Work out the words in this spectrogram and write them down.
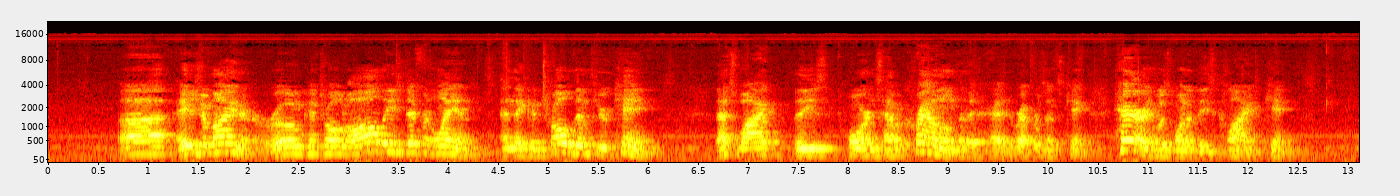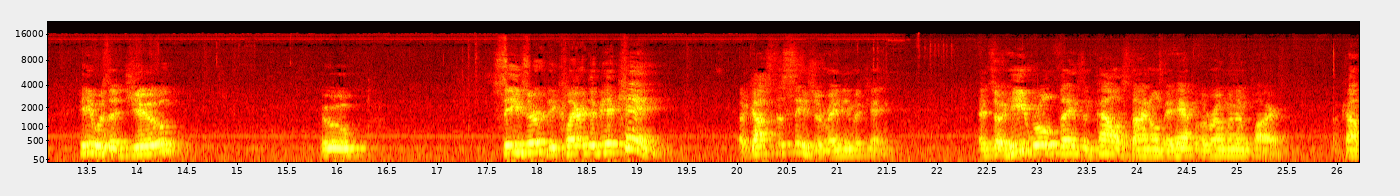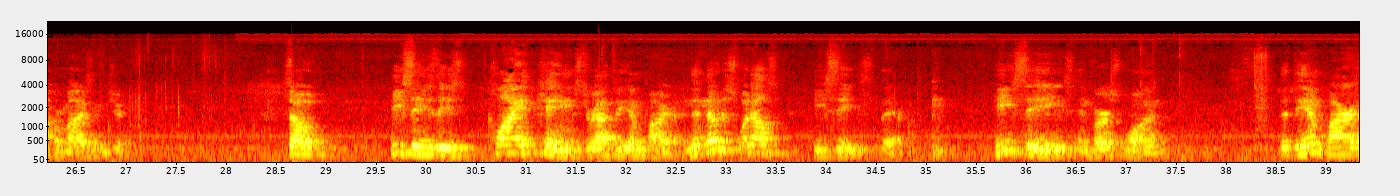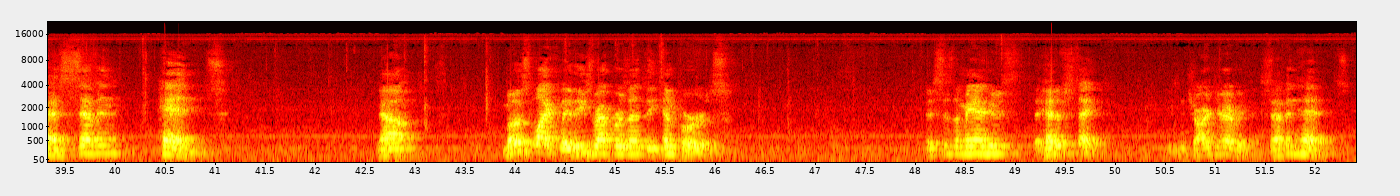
uh, Asia Minor. Rome controlled all these different lands, and they controlled them through kings. That's why these horns have a crown on their head. It represents king. Herod was one of these client kings. He was a Jew who Caesar declared to be a king. Augustus Caesar made him a king. And so he ruled things in Palestine on behalf of the Roman Empire, a compromising Jew. So he sees these client kings throughout the empire. And then notice what else he sees there. He sees in verse 1 that the empire has seven heads. Now, most likely these represent the emperors. This is the man who's the head of state. He's in charge of everything. Seven heads.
